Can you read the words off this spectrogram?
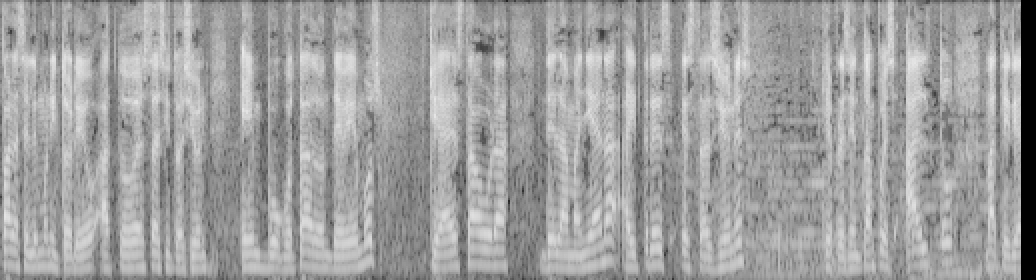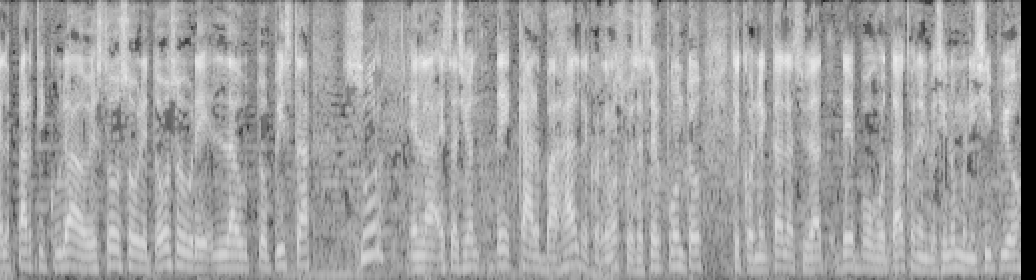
para hacerle monitoreo a toda esta situación en Bogotá, donde vemos que a esta hora de la mañana hay tres estaciones que presentan pues alto material particulado. Esto sobre todo sobre la autopista sur en la estación de Carvajal. Recordemos pues este punto que conecta la ciudad de Bogotá con el vecino municipio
